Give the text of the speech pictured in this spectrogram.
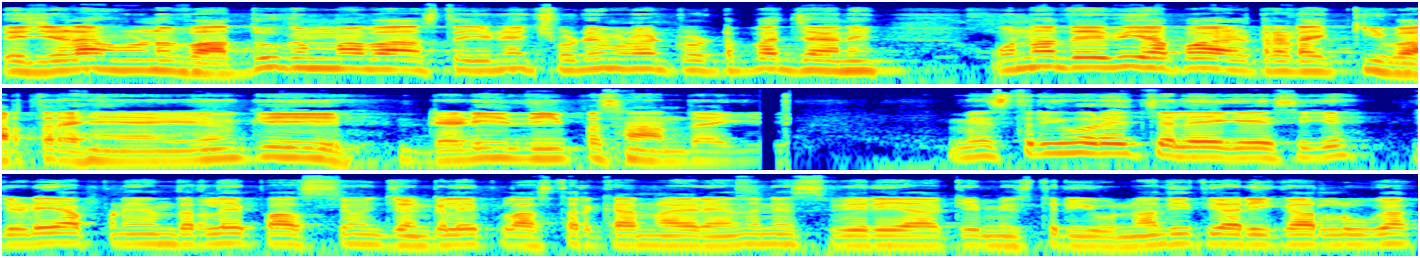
ਤੇ ਜਿਹੜਾ ਹੁਣ ਵਾਧੂ ਕੰਮਾਂ ਵਾਸਤੇ ਜਿਹੜੇ ਛੋਟੇ ਮੋਟੇ ਟੁੱਟ ਭੱਜਾਂ ਨੇ ਉਹਨਾਂ ਦੇ ਵੀ ਆਪਾਂ ਅਲਟਰਾਟੈਕ ਹੀ ਵਰਤ ਰਹੇ ਹਾਂ ਕਿਉਂਕਿ ਡੈਡੀ ਦੀ ਪਸੰਦ ਹੈਗੀ। ਮਿਸਤਰੀ ਹੋਰੇ ਚਲੇ ਗਏ ਸੀਗੇ, ਜਿਹੜੇ ਆਪਣੇ ਅੰਦਰਲੇ ਪਾਸਿਓਂ ਜੰਗਲੇ ਪਲਾਸਟਰ ਕਰਨ ਵਾਲੇ ਰਹਿੰਦੇ ਨੇ, ਸਵੇਰੇ ਆ ਕੇ ਮਿਸਤਰੀ ਉਹਨਾਂ ਦੀ ਤਿਆਰੀ ਕਰ ਲੂਗਾ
